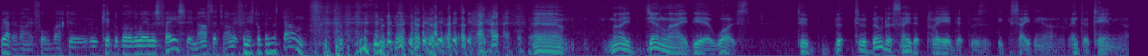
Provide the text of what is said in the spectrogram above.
We had a right fullback who, who kicked the ball the way he was facing. Half the time it finished up in the stand. um, my general idea was to to build a side of play that was exciting or entertaining or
